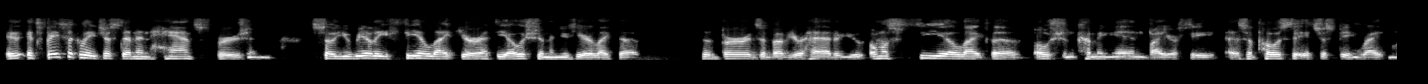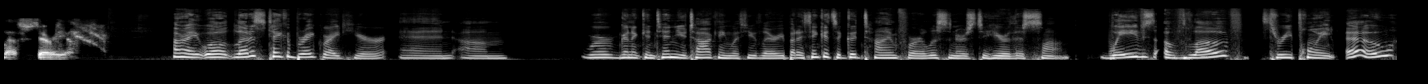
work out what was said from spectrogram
it, it's basically just an enhanced version. So you really feel like you're at the ocean, and you hear like the the birds above your head, or you almost feel like the ocean coming in by your feet, as opposed to it's just being right and left stereo. All right. Well, let us take a break right here, and um, we're going to continue talking with you, Larry. But I think it's a good time for our listeners to hear this song, "Waves of Love 3.0"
